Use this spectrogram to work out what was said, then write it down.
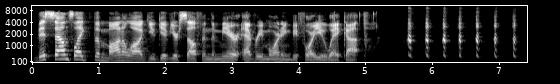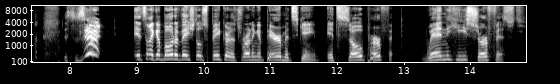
This sounds like the monologue you give yourself in the mirror every morning before you wake up. this is it. It's like a motivational speaker that's running a pyramid scheme. It's so perfect. When he surfaced,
